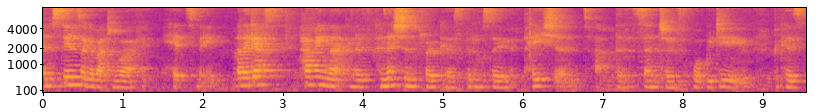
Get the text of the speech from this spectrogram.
and as soon as I go back to work, it hits me. And I guess having that kind of clinician focus, but also patient at the centre of what we do, because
